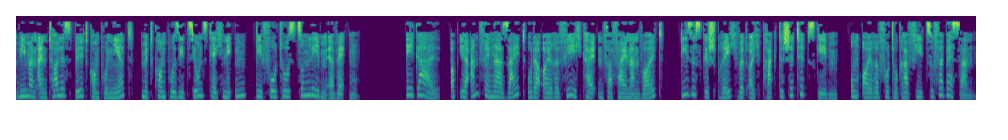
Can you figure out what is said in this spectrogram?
wie man ein tolles Bild komponiert, mit Kompositionstechniken, die Fotos zum Leben erwecken. Egal, ob ihr Anfänger seid oder eure Fähigkeiten verfeinern wollt, dieses Gespräch wird euch praktische Tipps geben, um eure Fotografie zu verbessern.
